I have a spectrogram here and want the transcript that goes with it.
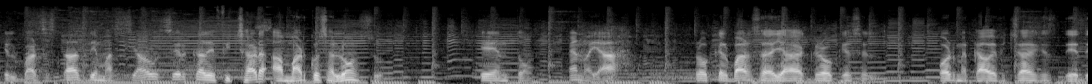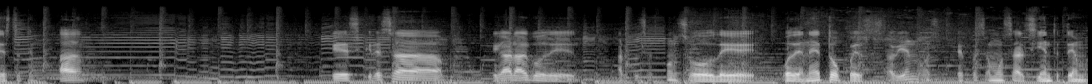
que el Barça está demasiado cerca de fichar a Marcos Alonso. Entonces, bueno, ya creo que el Barça ya creo que es el por mercado de fichajes de, esta temporada. Que si quieres agregar algo de Marcos Alfonso de, o de Neto, pues está bien, o pasamos al siguiente tema.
